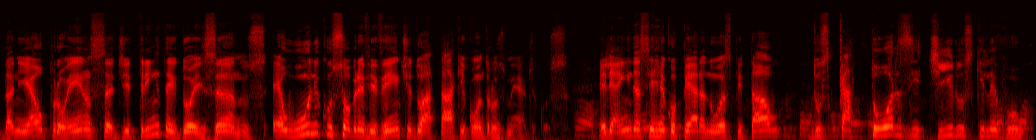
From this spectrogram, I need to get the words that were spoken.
Daniel Proença, de 32 anos, é o único sobrevivente do ataque contra os médicos. Ele ainda se recupera no hospital dos 14 tiros que levou.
